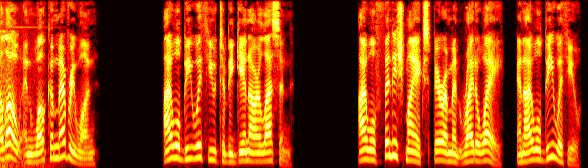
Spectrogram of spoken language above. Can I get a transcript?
Hello and welcome everyone. I will be with you to begin our lesson. I will finish my experiment right away, and I will be with you.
